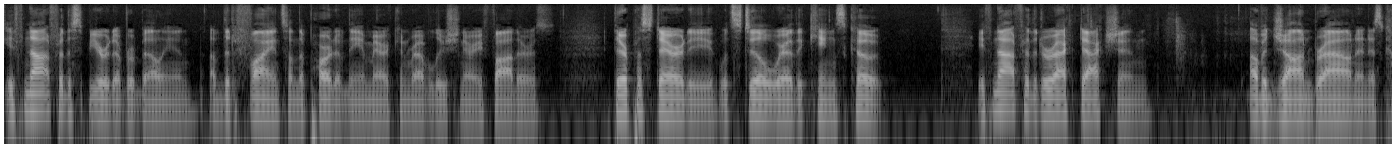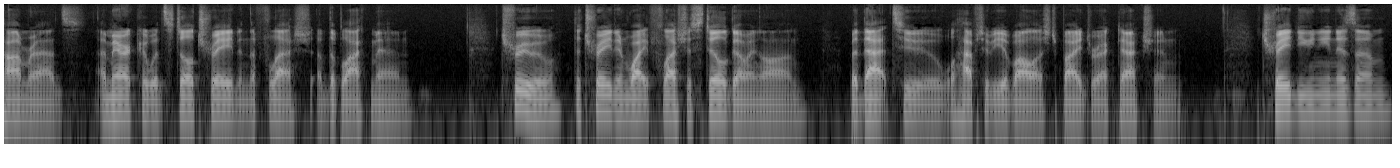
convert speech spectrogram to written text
If not for the spirit of rebellion, of the defiance on the part of the American Revolutionary Fathers, their posterity would still wear the king's coat. If not for the direct action of a John Brown and his comrades, America would still trade in the flesh of the black man. True, the trade in white flesh is still going on, but that too will have to be abolished by direct action. Trade unionism,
